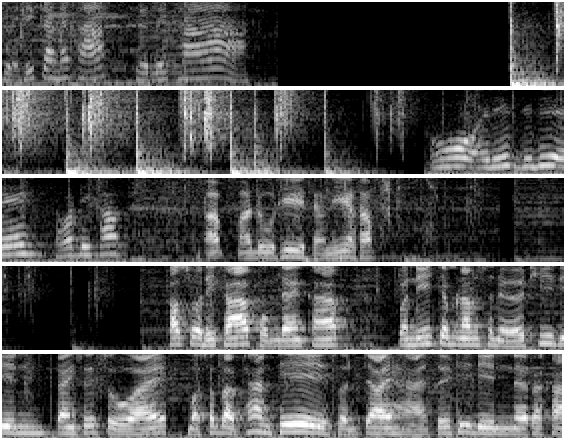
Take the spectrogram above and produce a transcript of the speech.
สวยๆด้วยกันนะคะ เชิญเลยค่ะโอ้ไอริสอยู่นี่เอง สวัสดีครับ ครับมาดูที่แถวนี้ครับ ครับสวัสดีครับ ผมแดงครับ วันนี้จะมานำเสนอที่ดินแปลงสวยๆเหมาะสำหรับท่านที่สนใจหาซื้อที่ดินในราคา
